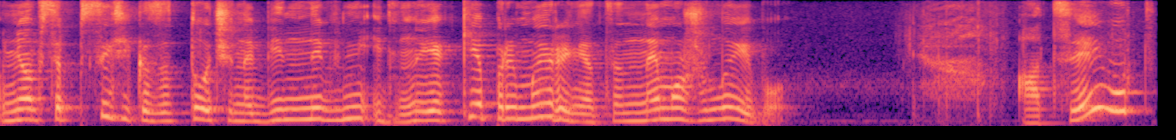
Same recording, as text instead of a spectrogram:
У нього вся психіка заточена, він не вміє. Ну, яке примирення? Це неможливо. А цей от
